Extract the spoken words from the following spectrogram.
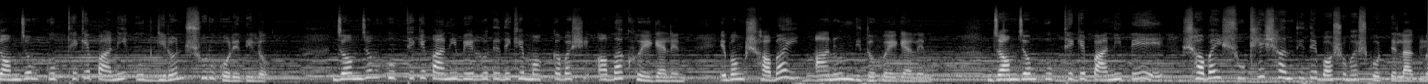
জমজম কূপ থেকে পানি উদ্গীরণ শুরু করে দিল। জমজম কূপ থেকে পানি বের হতে দেখে মক্কাবাসী অবাক হয়ে গেলেন এবং সবাই আনন্দিত হয়ে গেলেন। জমজম কূপ থেকে পানি পেয়ে সবাই সুখে শান্তিতে বসবাস করতে লাগল।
